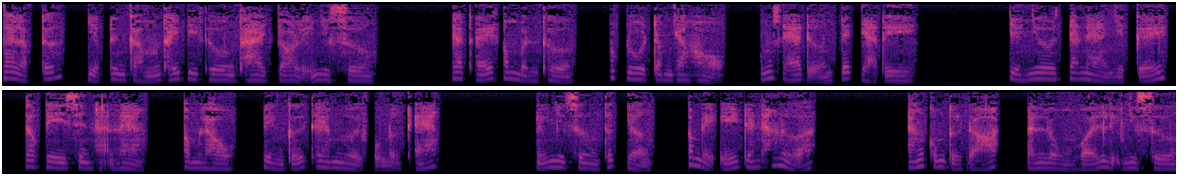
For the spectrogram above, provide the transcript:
Ngay lập tức, Diệp Linh cảm thấy bi thương thay cho Liễu Như Sương. Gia thể không bình thường, rút lui trong giang hồ, cũng sẽ được chết già đi. Dường như cha nàng dịp kế, sau khi sinh hạ nàng, không lâu liền cưới thêm người phụ nữ khác. Liễu Như Sương tức giận, không để ý đến hắn nữa. Hắn cũng từ đó lạnh lùng với Liễu Như Sương,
